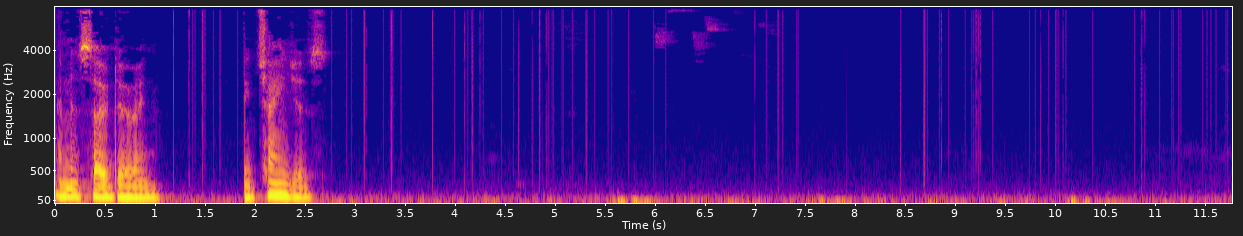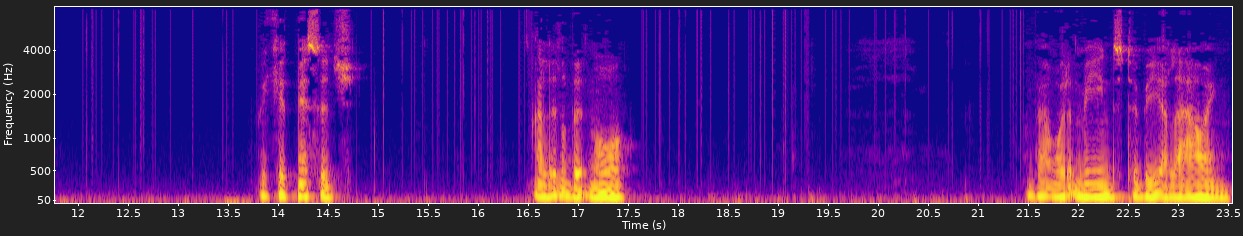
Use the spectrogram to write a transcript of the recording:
And in so doing, it changes. Get message a little bit more about what it means to be allowing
